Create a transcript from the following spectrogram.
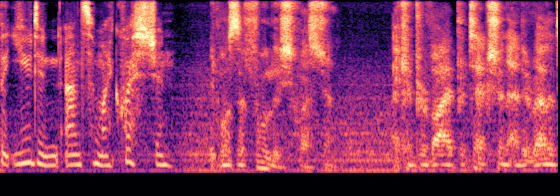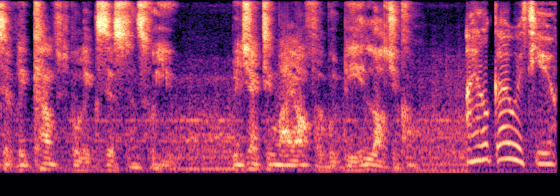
But you didn't answer my question. It was a foolish question. I can provide protection and a relatively comfortable existence for you. Rejecting my offer would be illogical. I'll go with you.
